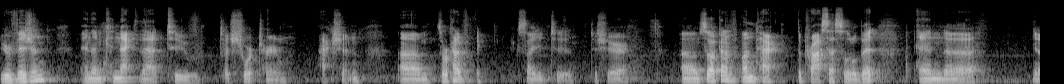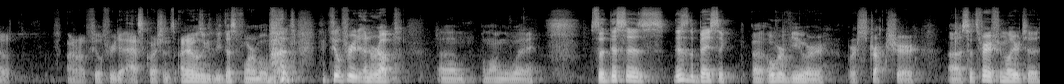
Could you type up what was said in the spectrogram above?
your vision and then connect that to, to short-term action. Um, so we're kind of excited to, to share. Um, so I'll kind of unpack the process a little bit and, uh, you know, I don't know, feel free to ask questions. I don't know it was going to be this formal, but feel free to interrupt um, along the way. So this is, this is the basic uh, overview or, or structure. Uh, so it's very familiar to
